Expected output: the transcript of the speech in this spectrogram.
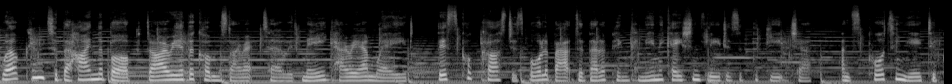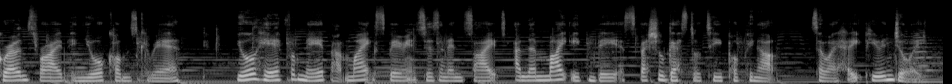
Welcome to Behind the Bob, Diary of a Comms Director with me, Carrie Ann Wade. This podcast is all about developing communications leaders of the future and supporting you to grow and thrive in your comms career. You'll hear from me about my experiences and insights, and there might even be a special guest or two popping up. So I hope you enjoy.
